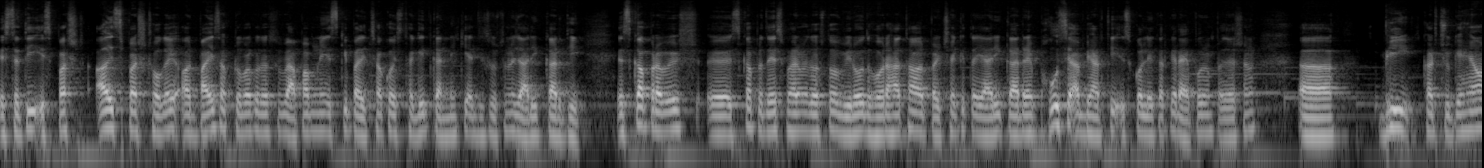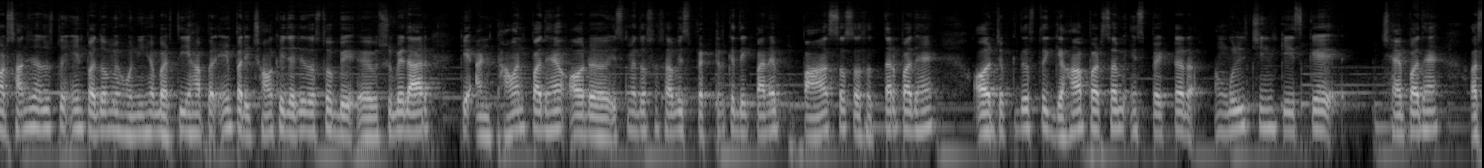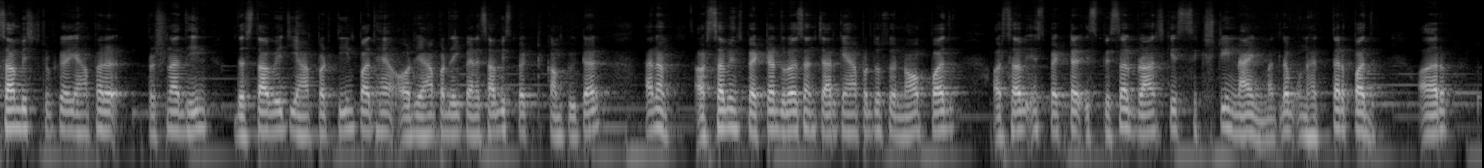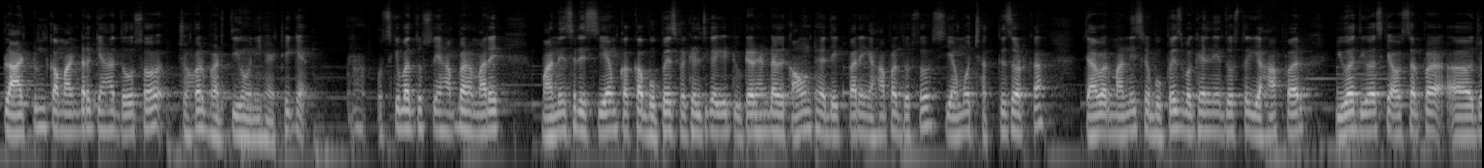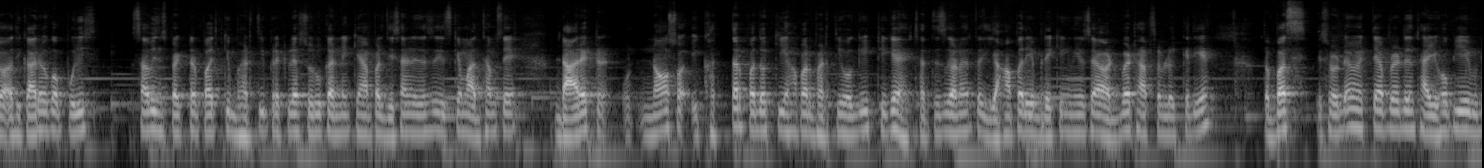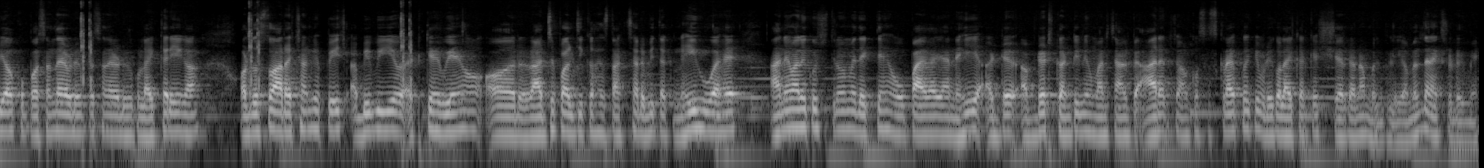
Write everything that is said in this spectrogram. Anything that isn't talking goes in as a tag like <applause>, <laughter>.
स्थिति स्पष्ट, अस्पष्ट हो गई और 22 अक्टूबर को दोस्तों व्यापम ने इसकी परीक्षा को स्थगित करने की अधिसूचना जारी कर दी, इसका प्रवेश, इसका प्रदेश भर में दोस्तों विरोध हो रहा था और परीक्षा की तैयारी कर रहे बहुत से अभ्यर्थी इसको लेकर के रायपुर में प्रदर्शन भी कर चुके हैं और साथ ही साथ दोस्तों इन पदों में होनी है भर्ती। यहाँ पर इन परीक्षाओं के ज़रिए दोस्तों सूबेदार के अंठावन पद हैं और इसमें दोस्तों सब इंस्पेक्टर के देख पा रहे हैं पाँच सौ सतहत्तर पद हैं और जबकि दोस्तों यहाँ पर सब इंस्पेक्टर अंगुल चिन्ह के इसके छः पद हैं और सब इंस्पेक्टर यहाँ पर प्रश्नाधीन दस्तावेज़ यहाँ पर तीन पद हैं और यहाँ पर देख पा रहे सब इंस्पेक्टर कंप्यूटर, है ना? और सब इंस्पेक्टर दूरसंचार के यहाँ पर दोस्तों नौ पद और सब इंस्पेक्टर स्पेशल ब्रांच के सिक्सटी नाइन मतलब उनहत्तर पद और प्लाटून कमांडर के यहाँ दो सौ चौहत्तर भर्ती होनी है, ठीक है? उसके बाद दोस्तों यहाँ पर हमारे माननीय श्री सी एम काका भूपेश बघेल जी का ये ट्विटर हैंडल अकाउंट है, देख पा रहे हैं, यहाँ पर दोस्तों सी एम ओ छत्तीसगढ़ का जहाँ पर माननीय श्री भूपेश बघेल ने दोस्तों यहाँ पर युवा दिवस के अवसर पर जो अधिकारियों को पुलिस सब इंस्पेक्टर पद की भर्ती प्रक्रिया शुरू करने के यहाँ पर दिशा निर्देश इसके माध्यम से डायरेक्ट नौ सौ इकहत्तर पदों की यहाँ पर भर्ती होगी। ठीक है, छत्तीसगढ़ में तो यहाँ पर ये ब्रेकिंग न्यूज़ है अपडेट है आप सब लोग के लिए। तो बस इस वीडियो में इतने अपडेट आई होप ये वीडियो आपको पसंद आया वीडियो पसंद आया वीडियो को लाइक करिएगा। और दोस्तों, आरक्षण के पेज अभी भी ये अटके हुए हैं और राज्यपाल जी का हस्ताक्षर अभी तक नहीं हुआ है। आने वाले कुछ दिनों में देखते हैं हो पाएगा या नहीं। अपडेट्स कंटिन्यू हमारे चैनल पर आ रहे हैं तो चैनल को सब्सक्राइब करके, वीडियो को लाइक करके शेयर करना मत भूलिएगा। मिलते हैं नेक्स्ट वीडियो में।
